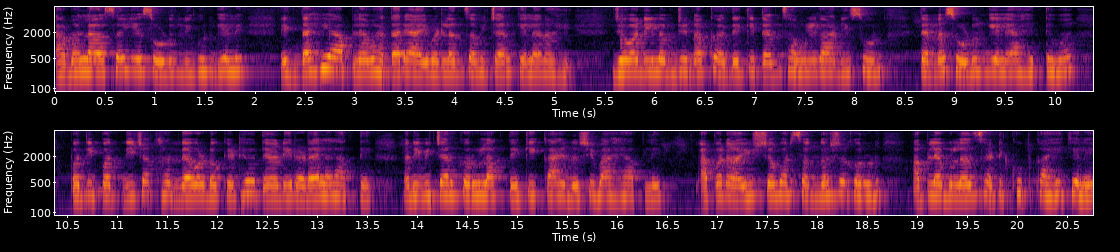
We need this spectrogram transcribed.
आम्हाला असह्य सोडून निघून गेले. एकदाही आपल्या म्हाताऱ्या आईवडिलांचा विचार केला नाही. जेव्हा नीलमजींना कळते की त्यांचा मुलगा आणि सून त्यांना सोडून गेले आहेत तेव्हा पती पत्नीच्या खांद्यावर डोके ठेवते आणि रडायला लागते आणि विचार करू लागते की काय नशीब आहे आपले. आपण आयुष्यभर संघर्ष करून आपल्या मुलांसाठी खूप काही केले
